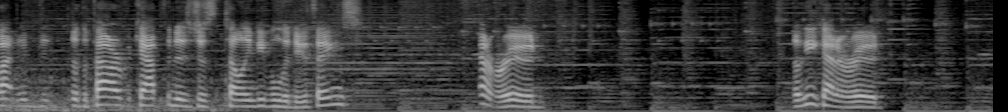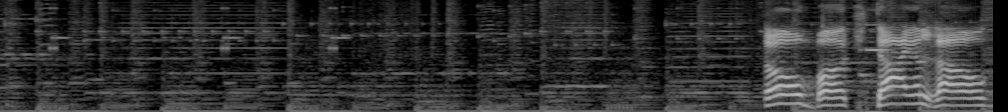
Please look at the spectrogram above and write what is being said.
But uh, the power of a captain is just telling people to do things? Kind of rude. Looking kind of rude. So much dialogue.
